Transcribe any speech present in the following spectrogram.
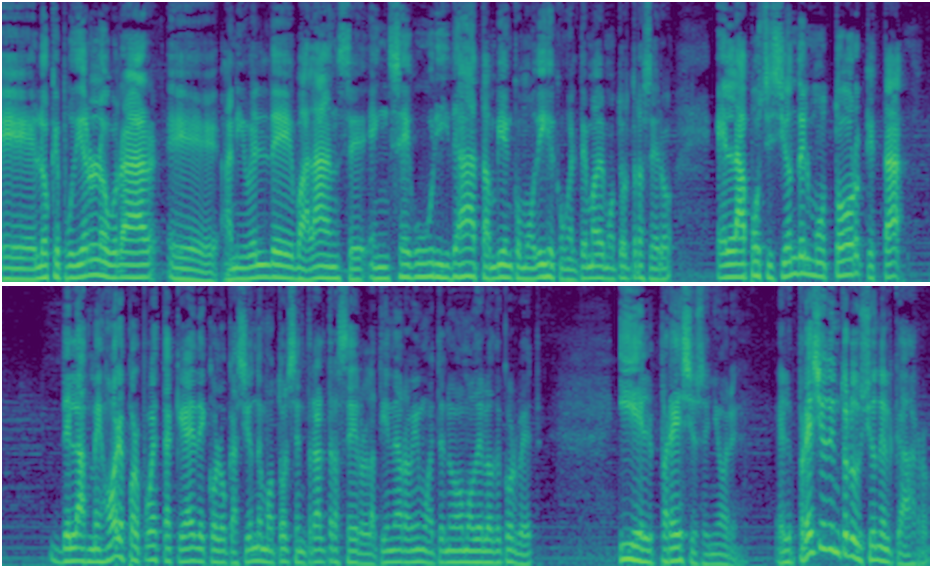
eh, lo que pudieron lograr eh, a nivel de balance, en seguridad también, como dije, con el tema del motor trasero, en la posición del motor que está de las mejores propuestas que hay de colocación de motor central trasero, la tiene ahora mismo este nuevo modelo de Corvette, y el precio, señores. El precio de introducción del carro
